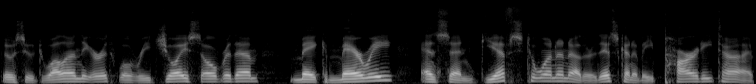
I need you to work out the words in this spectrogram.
Those who dwell on the earth will rejoice over them, make merry, and send gifts to one another. This is going to be party time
